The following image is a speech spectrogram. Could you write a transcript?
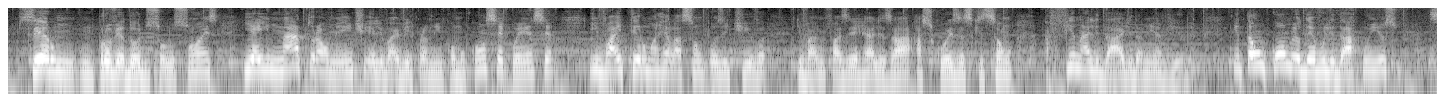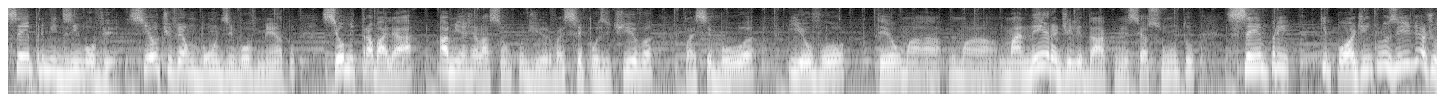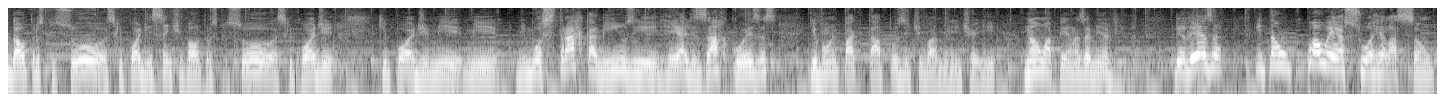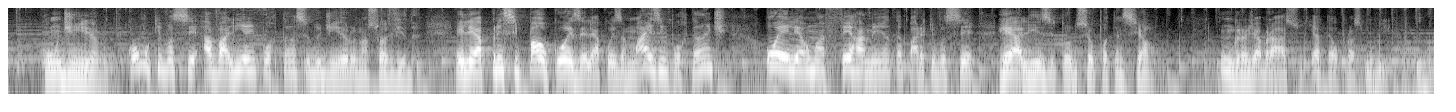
ser um, um provedor de soluções e aí naturalmente ele vai vir para mim como consequência e vai ter uma relação positiva que vai me fazer realizar as coisas que são a finalidade da minha vida. Então, como eu devo lidar com isso? sempre me desenvolver. Se eu tiver um bom desenvolvimento, se eu me trabalhar, a minha relação com o dinheiro vai ser positiva, vai ser boa e eu vou ter uma, uma maneira de lidar com esse assunto sempre que pode, inclusive, ajudar outras pessoas, que pode incentivar outras pessoas, que pode, que pode me, me, me mostrar caminhos e realizar coisas que vão impactar positivamente aí, não apenas a minha vida. Beleza? Então, qual é a sua relação com o dinheiro? Como que você avalia a importância do dinheiro na sua vida? Ele é a principal coisa, ele é a coisa mais importante ou ele é uma ferramenta para que você realize todo o seu potencial? Um grande abraço e até o próximo vídeo.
